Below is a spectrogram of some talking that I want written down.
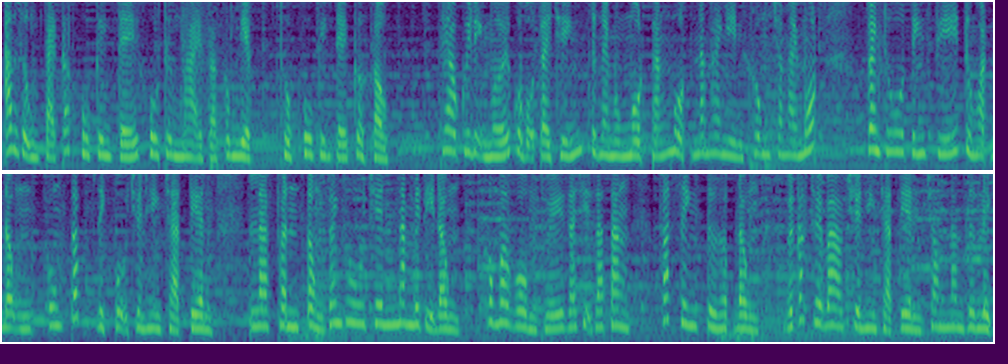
áp dụng tại các khu kinh tế, khu thương mại và công nghiệp thuộc khu kinh tế cửa khẩu. Theo quy định mới của Bộ Tài chính, từ ngày 1 tháng 1 năm 2021, doanh thu tính phí từ hoạt động cung cấp dịch vụ truyền hình trả tiền là phần tổng doanh thu trên 50 tỷ đồng, không bao gồm thuế giá trị gia tăng phát sinh từ hợp đồng với các thuê bao truyền hình trả tiền trong năm dương lịch.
